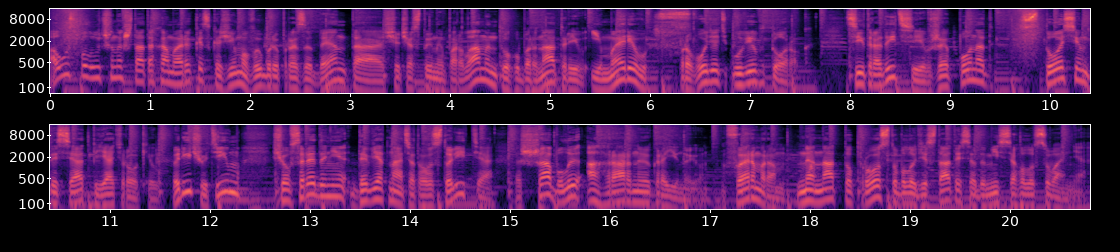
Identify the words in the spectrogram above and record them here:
А у Сполучених Штатах Америки, скажімо, вибори президента, ще частини парламенту, губернаторів і мерів проводять у вівторок. Ці традиції вже понад 175 років. Річ у тім, що всередині 19 століття США були аграрною країною. Фермерам не надто просто було дістатися до місця голосування.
